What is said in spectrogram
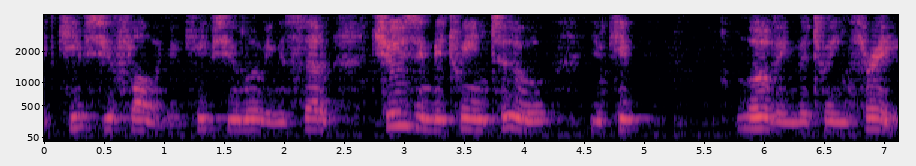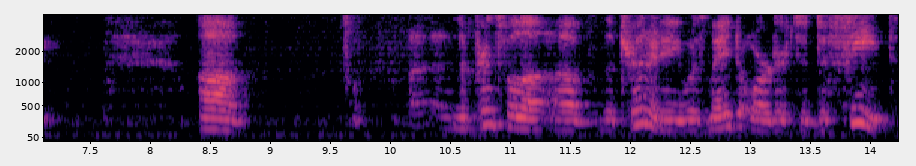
It keeps you flowing, it keeps you moving. Instead of choosing between two, you keep moving between three. Uh, the principle of, of the Trinity was made to order to defeat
